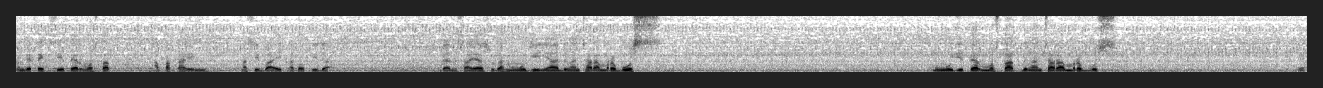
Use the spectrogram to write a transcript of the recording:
mendeteksi termostat apakah ini masih baik atau tidak. Dan saya sudah mengujinya dengan cara merebus. Menguji termostat dengan cara merebus. Ya.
